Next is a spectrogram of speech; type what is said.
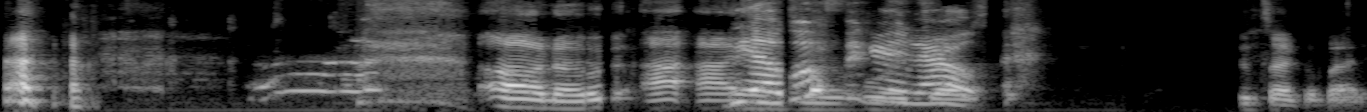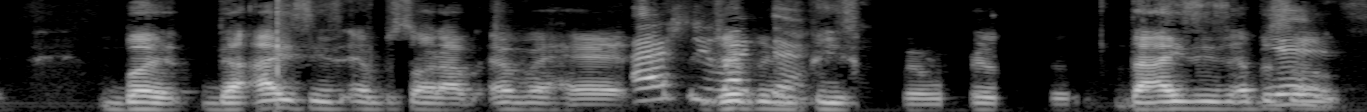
oh no! I, I yeah, we'll figure it out. We'll talk about it. But the iciest episode I've ever had. I actually like that. Peace, the iciest episode. Yes.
